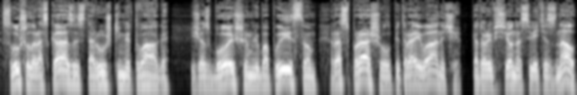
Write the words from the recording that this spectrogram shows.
слушал рассказы старушки Мертвага, еще с большим любопытством расспрашивал Петра Ивановича, который все на свете знал,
